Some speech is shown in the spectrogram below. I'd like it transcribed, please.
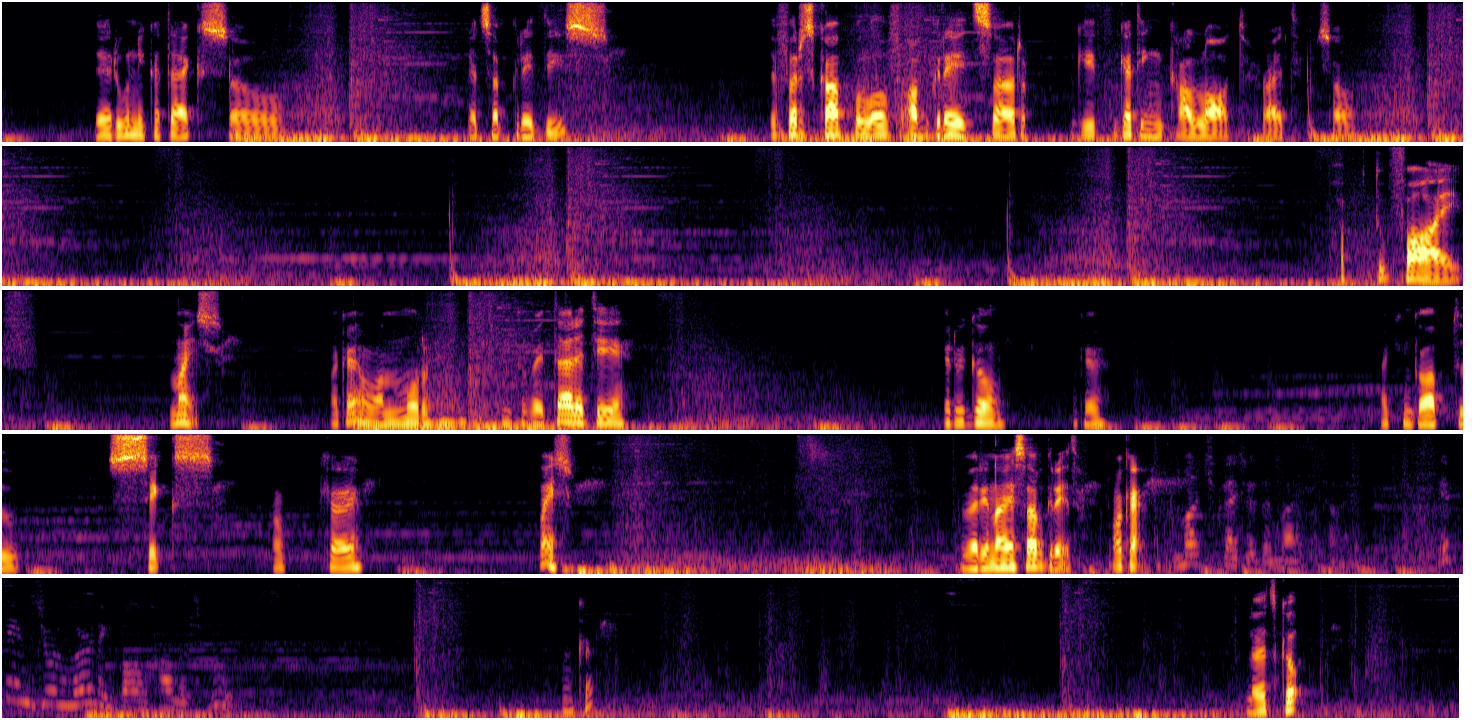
the runic attacks, so let's upgrade this. The first couple of upgrades are get, getting a lot, right? So to five. Nice. Okay, one more into vitality. Here we go. Okay. I can go up to six. Okay. Nice. Very nice upgrade. Okay. Much better than last time. It seems you're learning Valhalla's rules. Okay. Let's go.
